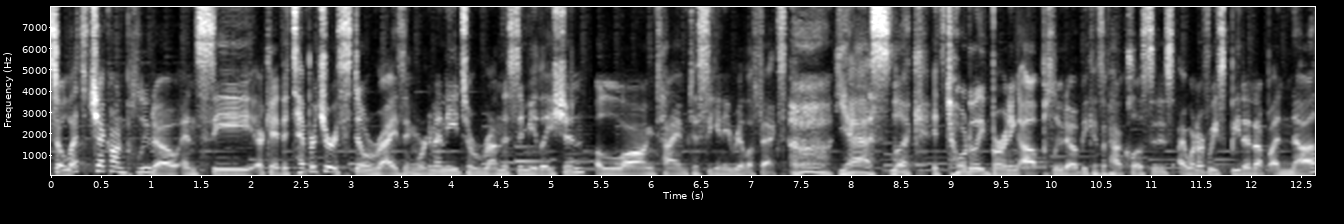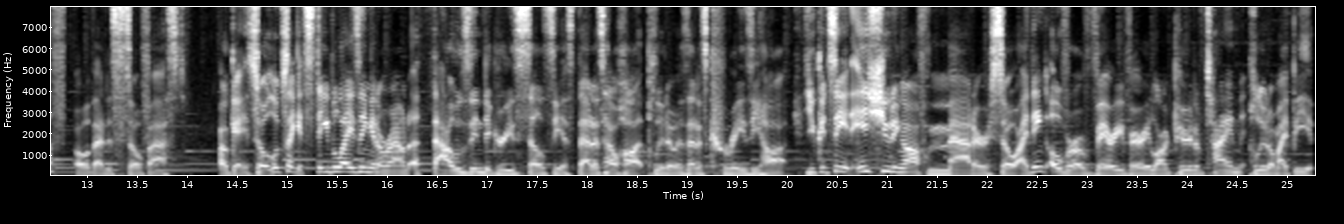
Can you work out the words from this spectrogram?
So let's check on Pluto and see, okay, the temperature is still rising. We're gonna need to run the simulation a long time to see any real effects. yes, look, it's totally burning up Pluto because of how close it is. I wonder if we speed it up enough. Oh, that is so fast. Okay, so it looks like it's stabilizing at around a thousand degrees Celsius. That is how hot Pluto is. That is crazy hot. You can see it is shooting off matter. So I think over a very, very long period of time, Pluto might be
